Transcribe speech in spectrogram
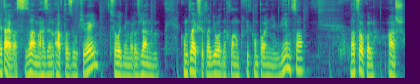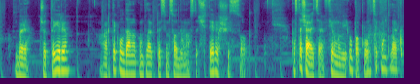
Вітаю вас! З вами магазин «Автозвук.UA». Сьогодні ми розглянемо комплект світлодіодних ламп від компанії Vinso. На цоколь HB4. Артикул даного комплекту 794 600. Постачається в фірмовій упаковці комплект.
